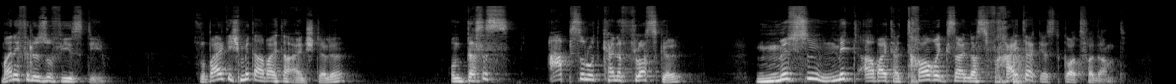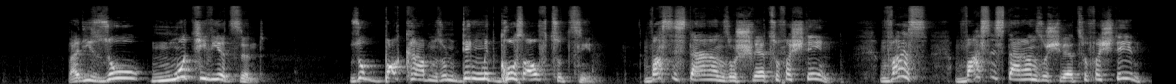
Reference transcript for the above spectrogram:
Meine Philosophie ist die, sobald ich Mitarbeiter einstelle, und das ist absolut keine Floskel, müssen Mitarbeiter traurig sein, dass Freitag ist, Gottverdammt. Weil die so motiviert sind, so Bock haben, so ein Ding mit groß aufzuziehen. Was ist daran so schwer zu verstehen? Was? Was ist daran so schwer zu verstehen?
